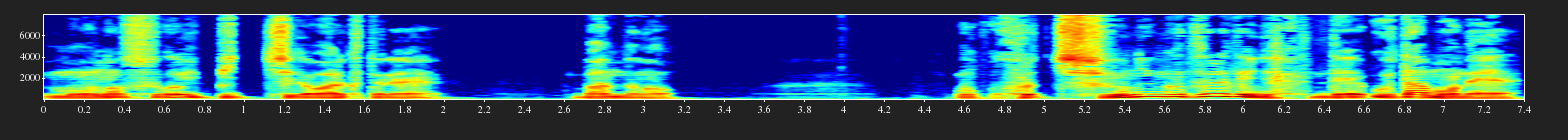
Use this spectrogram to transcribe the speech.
ものすごいピッチが悪くてね、バンドの。もうこれチューニングずれてんじゃん。で、歌もね、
